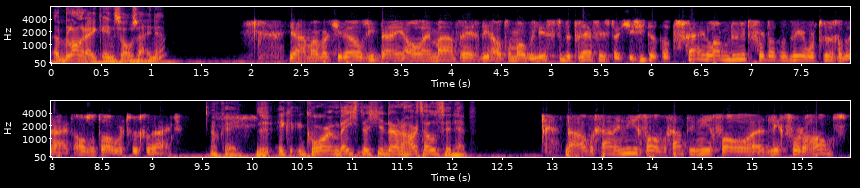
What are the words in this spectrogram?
uh, belangrijk in zal zijn, hè? Ja, maar wat je wel ziet bij allerlei maatregelen die automobilisten betreffen, is dat je ziet dat het vrij lang duurt voordat het weer wordt teruggedraaid, als het al wordt teruggedraaid. Oké, okay, dus ik, ik hoor een beetje dat je er een hard hoofd in hebt. Nou, we gaan in ieder geval, we gaan het in ieder geval, het ligt voor de hand.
